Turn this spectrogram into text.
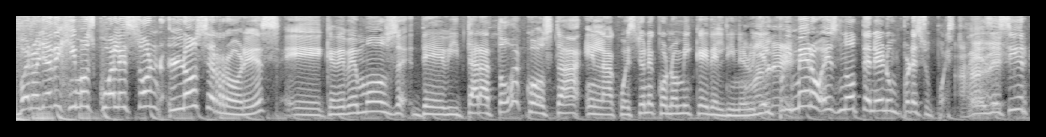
Bueno, ya dijimos cuáles son los errores eh, que debemos de evitar a toda costa en la cuestión económica y del dinero. Y el primero es no tener un presupuesto. Ajá, es eh, decir,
